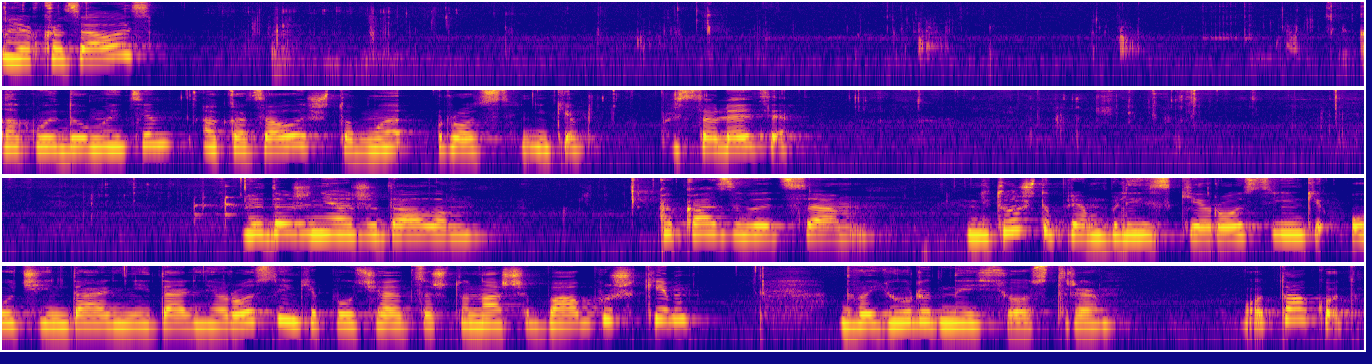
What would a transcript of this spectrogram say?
И оказалось, как вы думаете, оказалось, что мы родственники. Представляете? Я даже не ожидала. Оказывается, не то, что прям близкие родственники, очень дальние-дальние родственники. Получается, что наши бабушки двоюродные сестры. Вот так вот.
